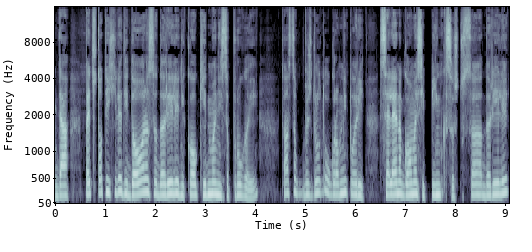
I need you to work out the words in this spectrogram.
Да, 500 хиляди долара са дарили Никол Кидман и съпруга й. Това са, между другото, огромни пари. Селена Гомес и Пинк също са дарили.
